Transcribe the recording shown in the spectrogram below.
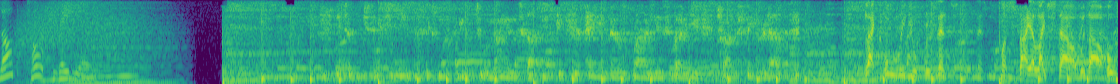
Blog Talk Radio. Black Hole Radio presents Messiah Lifestyle with our host,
